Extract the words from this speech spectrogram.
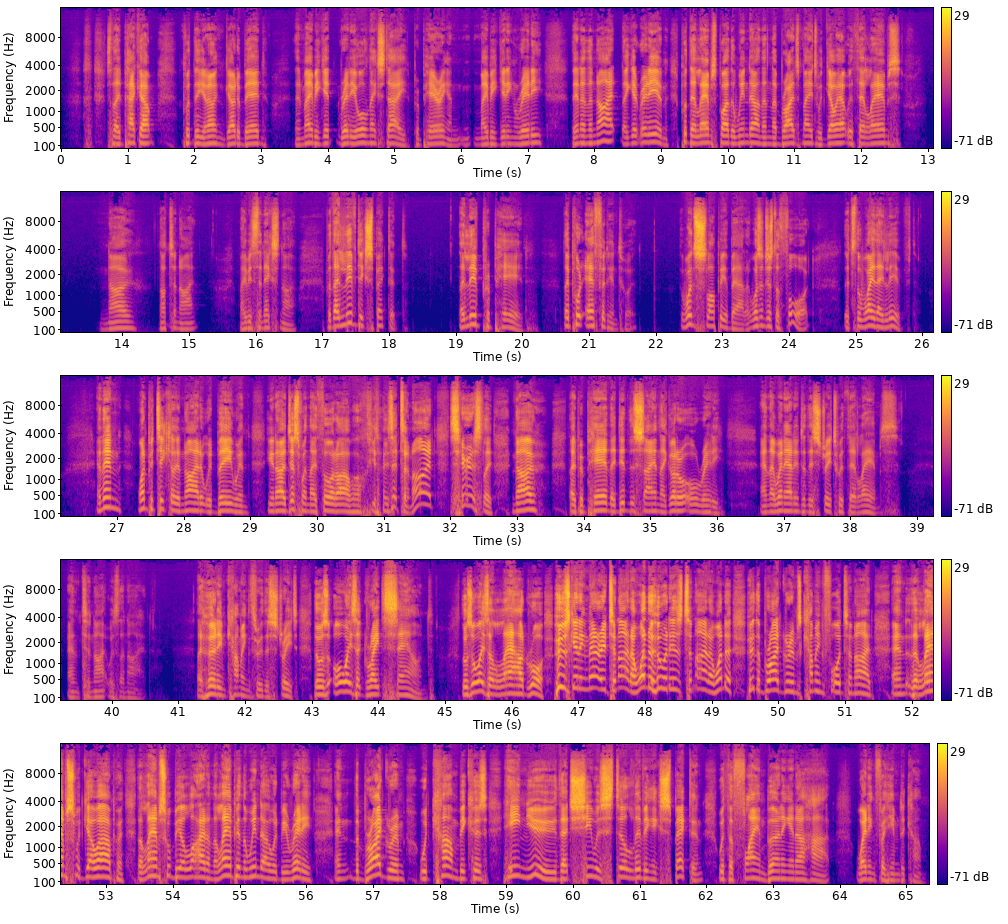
So they'd pack up, put the, you know, go to bed, then maybe get ready all next day, preparing and maybe getting ready. Then in the night, they get ready and put their lamps by the window, and then the bridesmaids would go out with their lamps. No, not tonight. Maybe it's the next night. But they lived expectant. They lived prepared. They put effort into it. They weren't sloppy about it. It wasn't just a thought, it's the way they lived. And then one particular night it would be when, you know, just when they thought, oh, well, you know, is it tonight? Seriously. No. They prepared, they did the same, they got it all ready. And they went out into the streets with their lamps. And tonight was the night. They heard him coming through the streets. There was always a great sound. There was always a loud roar. Who's getting married tonight? I wonder who it is tonight. I wonder who the bridegroom's coming for tonight. And the lamps would go up, and the lamps would be alight, and the lamp in the window would be ready. And the bridegroom would come because he knew that she was still living expectant with the flame burning in her heart, waiting for him to come.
